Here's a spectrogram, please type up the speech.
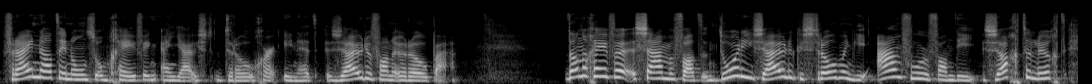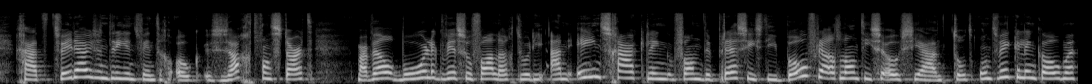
Vrij nat in onze omgeving en juist droger in het zuiden van Europa. Dan nog even samenvatten. Door die zuidelijke stroming, die aanvoer van die zachte lucht, gaat 2023 ook zacht van start. Maar wel behoorlijk wisselvallig door die aaneenschakeling van depressies die boven de Atlantische Oceaan tot ontwikkeling komen.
